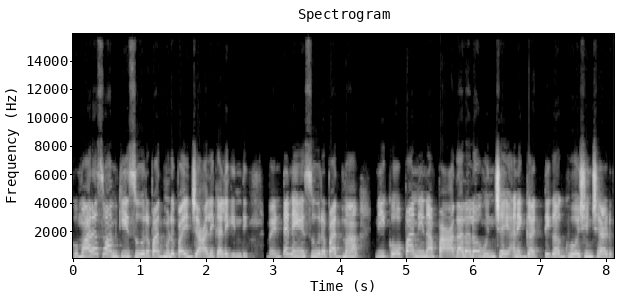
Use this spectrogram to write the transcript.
కుమారస్వామికి సూరపద్ముడిపై జాలి కలిగింది. వెంటనే సూరపద్మ నీ కోపాన్ని నా పాదాలలో ఉంచే అని గట్టిగా ఘోషించాడు.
